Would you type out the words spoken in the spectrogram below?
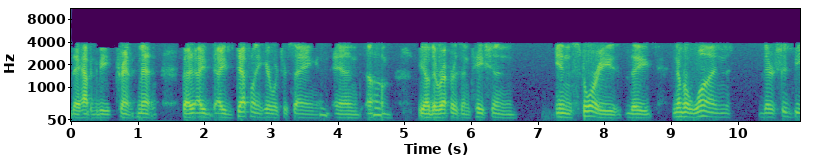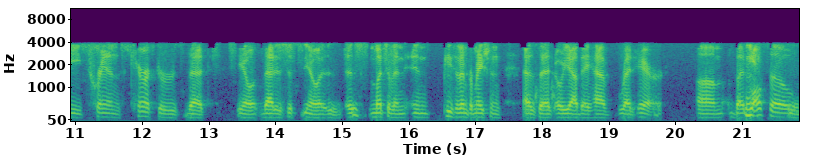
they happen to be trans men. But I, I definitely hear what you're saying, and um, you know the representation in stories. They number one, there should be trans characters that you know that is just you know as, as much of an in, piece of information as that. Oh yeah, they have red hair um, but yes. also,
